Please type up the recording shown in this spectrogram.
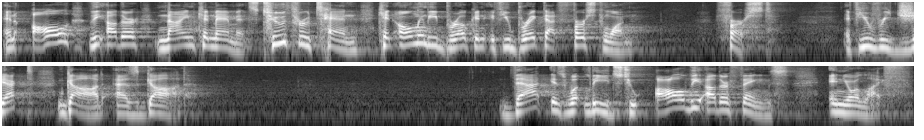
And all the other nine commandments, two through ten, can only be broken if you break that first one first. If you reject God as God. That is what leads to all the other things in your life.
